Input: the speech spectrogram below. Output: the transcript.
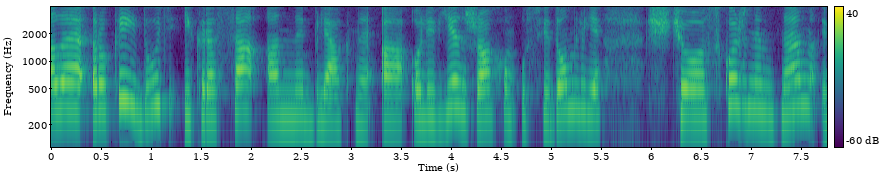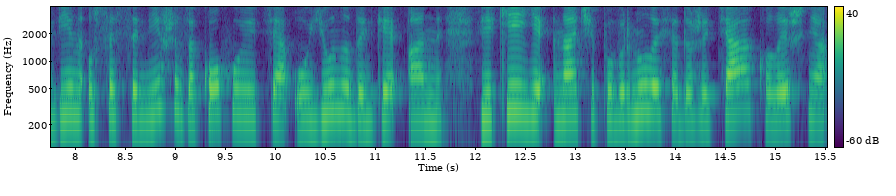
Але роки йдуть, і краса Анни блякне, а Олів'є з жахом усвідомлює, що з кожним днем він усе сильніше закохується у юну доньки Анни, в якій наче повернулася до життя колишня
